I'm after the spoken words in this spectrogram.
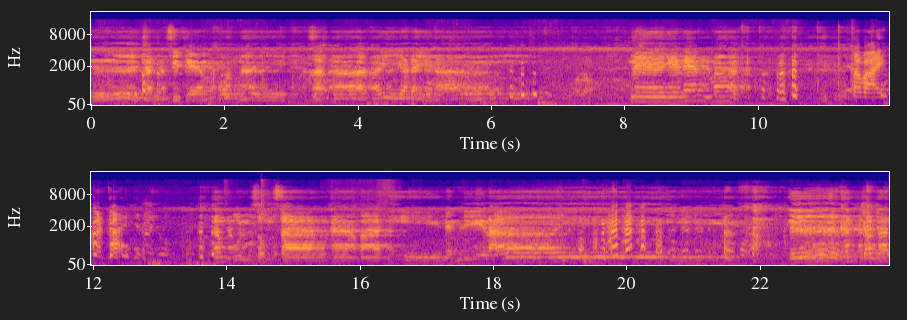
เออฉันสิแถมคนให้ บายปัดใจทำบุญสมสร้างหาบาทนี่แม่นดีหลายเออขั้นจอดท่าน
